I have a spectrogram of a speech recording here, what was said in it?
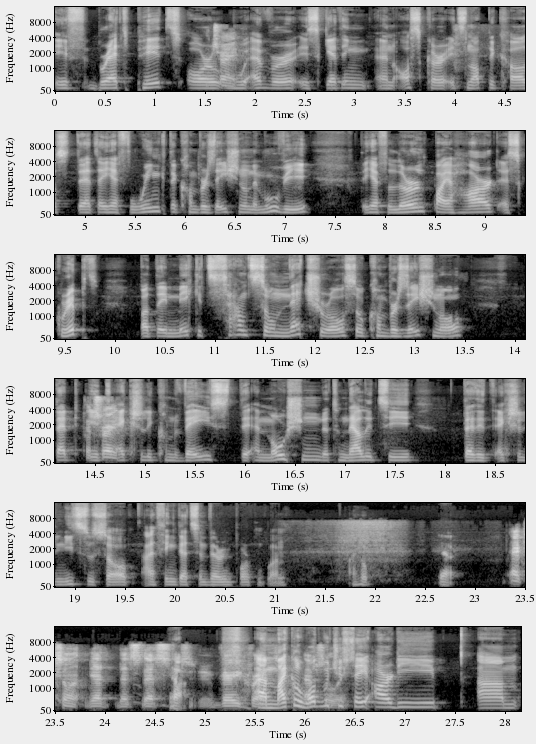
if Brad Pitt or right. whoever is getting an Oscar, it's not because that they have winged the conversation on the movie. They have learned by heart a script, but they make it sound so natural, so conversational that That's it right. actually conveys the emotion, the tonality that it actually needs to. So I think that's a very important one. I hope. Yeah. Excellent. Yeah, that's that's yeah. very correct. Um, Michael, Absolutely. what would you say are the um,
